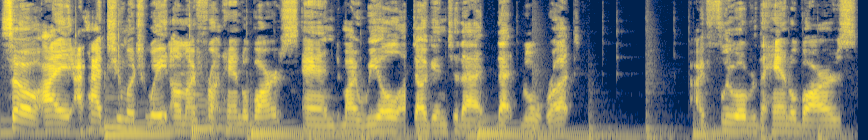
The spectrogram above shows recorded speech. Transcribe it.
So I, I had too much weight on my front handlebars and my wheel dug into that, that little rut. I flew over the handlebars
